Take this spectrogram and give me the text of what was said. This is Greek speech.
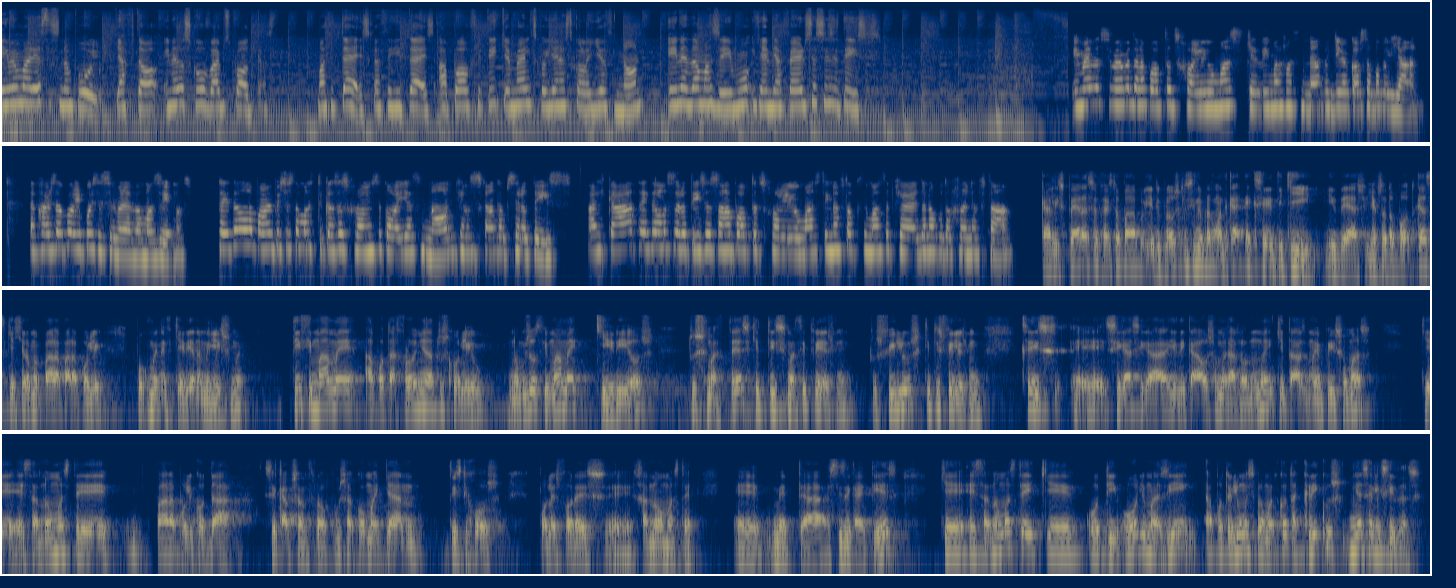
Είμαι η Μαρία Στασινοπούλου και αυτό είναι το School Vibes Podcast. Μαθητές, καθηγητές, απόφοιτοι και μέλη της οικογένειας του Κολεγίου Αθηνών είναι εδώ μαζί μου για ενδιαφέρουσες συζητήσεις. Είμαι εδώ σήμερα με τον απόφοιτο του σχολείου μας και δήμαρχο Αθηνών, τον κύριο Κώστα Μποκογιάν. Ευχαριστώ πολύ που είστε σήμερα εδώ μαζί μας. Θα ήθελα να πάμε πίσω στα μαθητικά σας χρόνια στο Κολεγίο Αθηνών και να σας κάνω κάποιες ερωτήσεις. Αρχικά θα ήθελα να σας ρωτήσω, σαν από αυτό του σχολείου μας, τι είναι αυτό που θυμάστε πιο έντονα από τα χρόνια αυτά; Καλησπέρα, σε ευχαριστώ πάρα πολύ για την πρόσκληση. Είναι πραγματικά εξαιρετική η ιδέα σου για αυτό το podcast και χαίρομαι πάρα πάρα πολύ που έχουμε την ευκαιρία να μιλήσουμε. Τι θυμάμαι από τα χρόνια του σχολείου; Νομίζω θυμάμαι κυρίως τους συμμαθητές και τις συμμαθήτριές μου, τους φίλους και τις φίλες μου. Ξέρεις, ε, σιγά σιγά, ειδικά όσο μεγαλώνουμε, κοιτάζουμε πίσω μας και αισθανόμαστε πάρα πολύ κοντά σε κάποιους ανθρώπους, ακόμα και αν δυστυχώς πολλές φορές ε, χανόμαστε ε, με τα, στις δεκαετίες και αισθανόμαστε και ότι όλοι μαζί αποτελούμε στην πραγματικότητα κρίκους μιας αλυσίδας.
